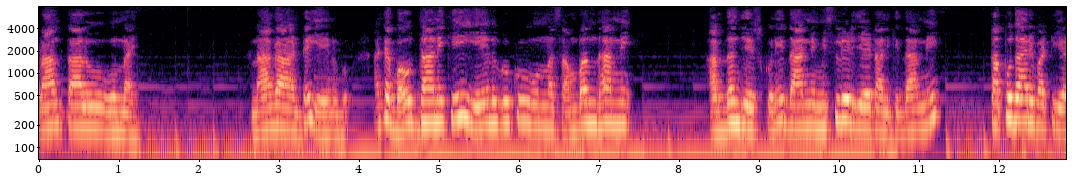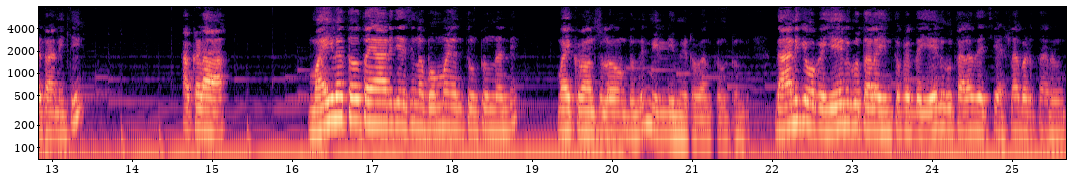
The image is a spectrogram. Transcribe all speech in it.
ప్రాంతాలు ఉన్నాయి. నాగ అంటే ఏనుగు. అంటే బౌద్ధానికి ఏనుగుకు ఉన్న సంబంధాన్ని అర్థం చేసుకుని దాన్ని మిస్లీడ్ చేయటానికి దాన్ని తప్పుదారి పట్టియటానికి అక్కడ మైలతో తయారు చేసిన బొమ్మ ఎంత ఉంటుందండి? మైక్రాన్స్లో ఉంటుంది మిల్లీమీటర్ అంత ఉంటుంది. దానికి ఒక ఏనుగు తల ఇంత పెద్ద ఏనుగు తల తెచ్చి ఎట్లా పెడతారు?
